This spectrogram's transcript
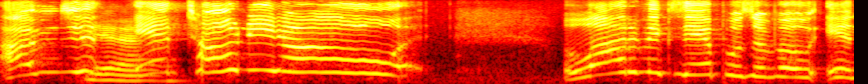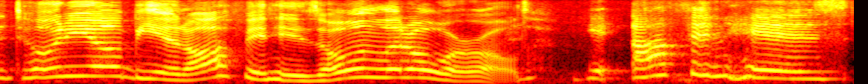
I'm just Yeah. Antonio. A lot of examples of old Antonio being off in his own little world. Yeah, often his,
